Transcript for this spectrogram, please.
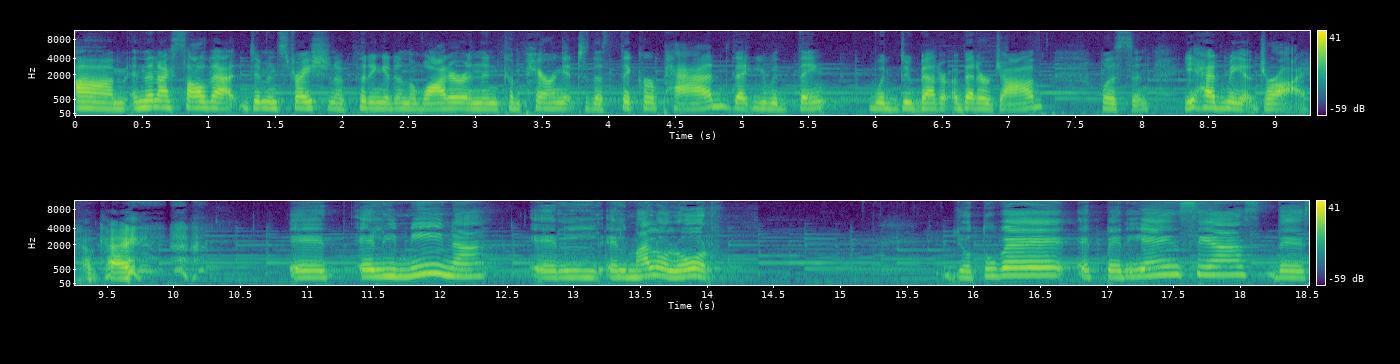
Um, and then I saw that demonstration of putting it in the water and then comparing it to the thicker pad that you would think would do better a better job. Listen, you had me at dry, okay? Eh, elimina el, mal olor. Yo tuve experiencias de,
